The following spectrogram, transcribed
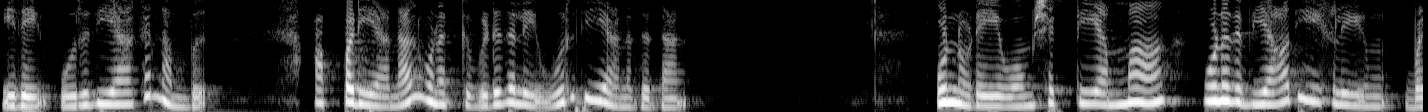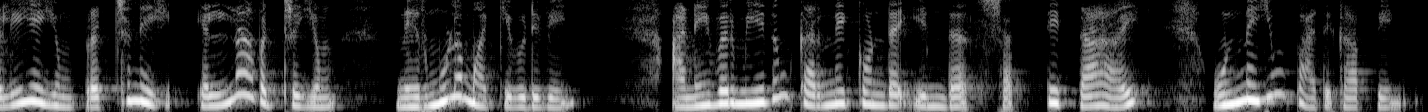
இதை உறுதியாக நம்பு. அப்படியானால் உனக்கு விடுதலை உறுதியானதுதான். உன்னுடைய ஓம் சக்தி அம்மா உனது வியாதிகளையும் வழியையும் பிரச்சனை எல்லாவற்றையும் நிர்மூலமாக்கி விடுவேன். அனைவர் மீதும் கருணை கொண்ட இந்த சக்தி தாய் உன்னையும் பாதுகாப்பேன்.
